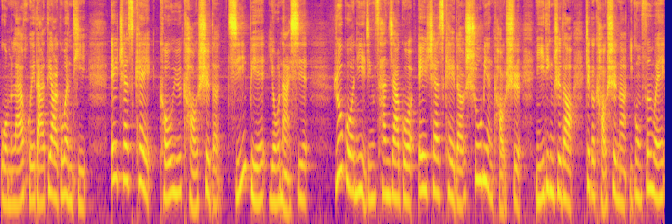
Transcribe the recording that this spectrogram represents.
我们来回答第二个问题：HSK 口语考试的级别有哪些？如果你已经参加过 HSK 的书面考试，你一定知道这个考试呢，一共分为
